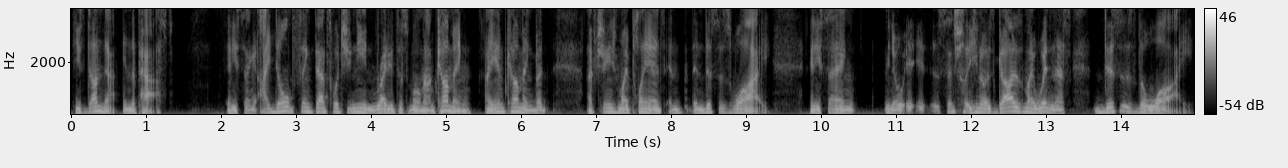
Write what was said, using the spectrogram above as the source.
He's done that in the past. And he's saying, I don't think that's what you need right at this moment. I'm coming. I am coming, but I've changed my plans and and this is why. And he's saying, you know, it, it, essentially, you know, as God is my witness, this is the why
